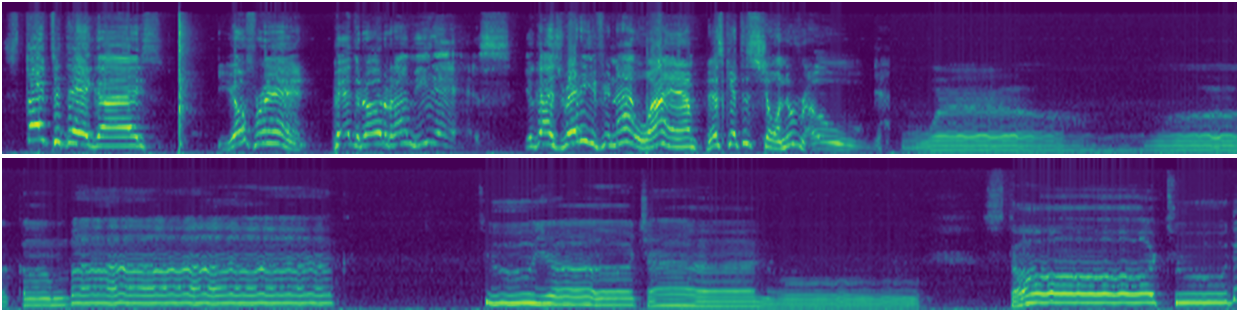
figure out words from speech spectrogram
Start today, guys. Your friend, Pedro Ramirez. You guys ready? If you're not, well, I am. Let's get this show on the road. Well, welcome back to your channel. Start today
